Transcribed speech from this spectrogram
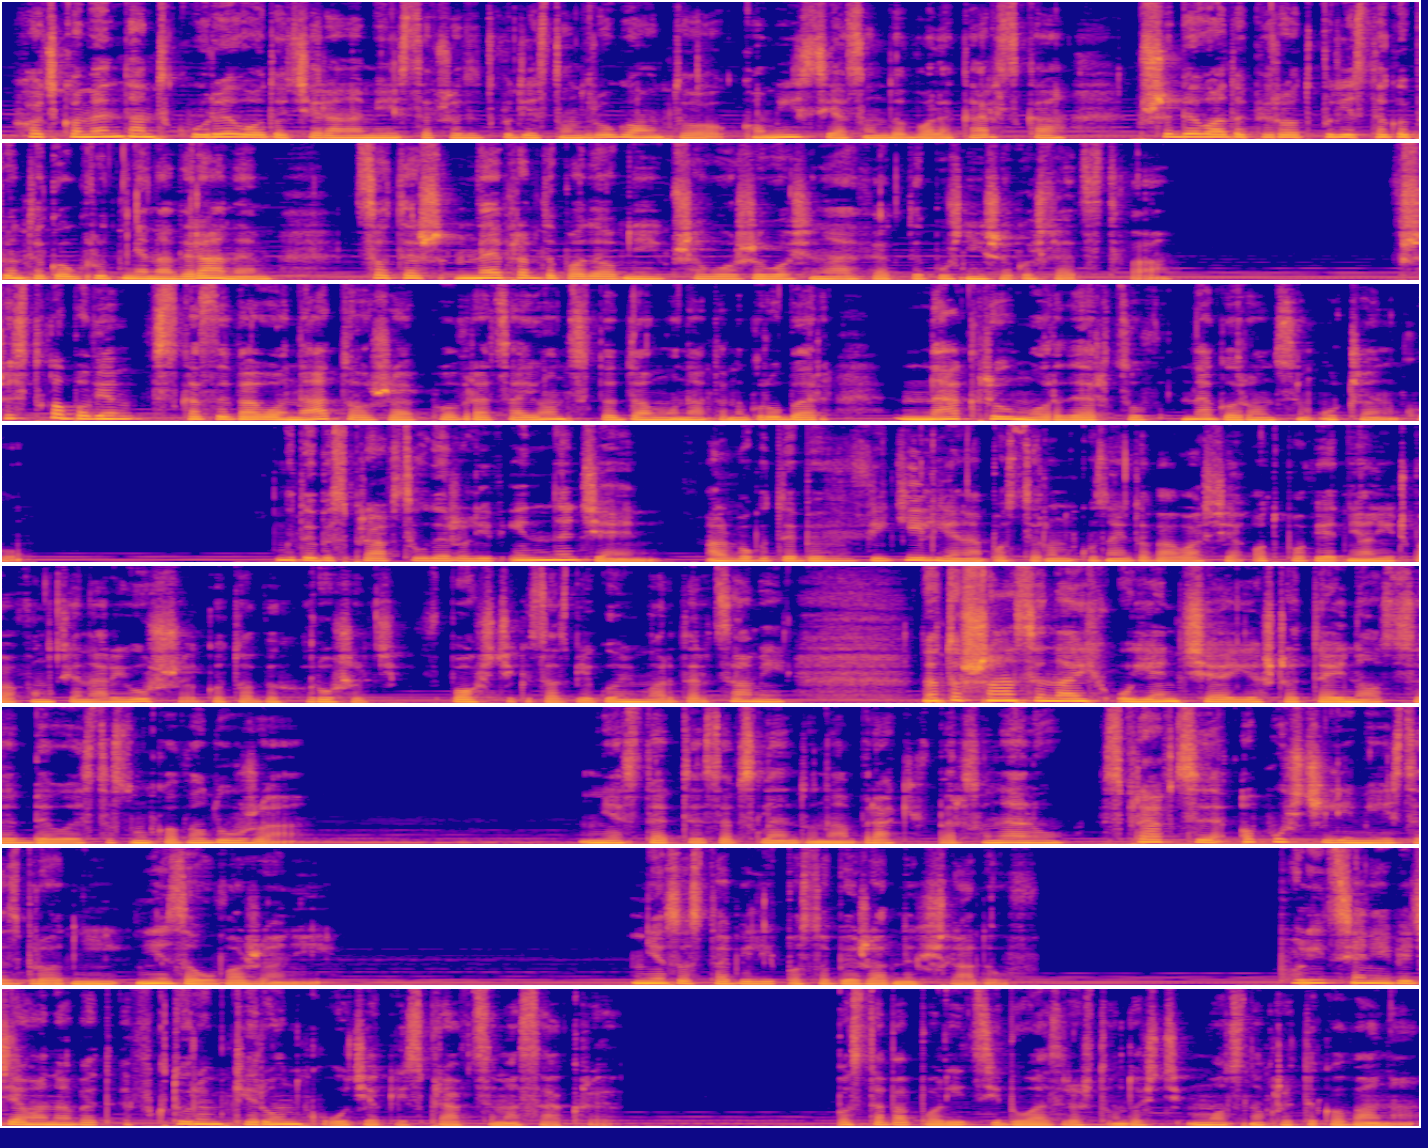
Choć komendant Kuryło dociera na miejsce przed 22, to komisja sądowo-lekarska przybyła dopiero 25 grudnia nad ranem, co też najprawdopodobniej przełożyło się na efekty późniejszego śledztwa. Wszystko bowiem wskazywało na to, że powracający do domu Nathan Gruber nakrył morderców na gorącym uczynku. Gdyby sprawcy uderzyli w inny dzień, albo gdyby w wigilię na posterunku znajdowała się odpowiednia liczba funkcjonariuszy gotowych ruszyć w pościg za zbiegłymi mordercami, no to szanse na ich ujęcie jeszcze tej nocy były stosunkowo duże. Niestety, ze względu na braki w personelu, sprawcy opuścili miejsce zbrodni niezauważeni. Nie zostawili po sobie żadnych śladów. Policja nie wiedziała nawet, w którym kierunku uciekli sprawcy masakry. Postawa policji była zresztą dość mocno krytykowana.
